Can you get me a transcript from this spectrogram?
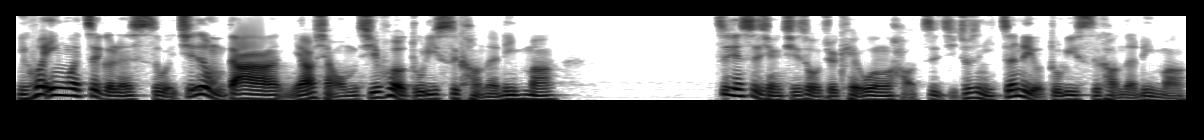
你会因为这个人思维，其实我们大家你要想，我们其实会有独立思考能力吗？这件事情其实我觉得可以问问好自己，就是你真的有独立思考能力吗？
